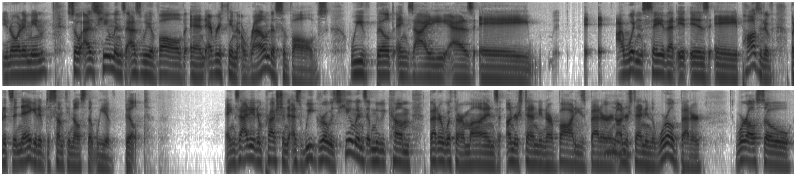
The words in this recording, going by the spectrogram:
You know what I mean? So, as humans, as we evolve and everything around us evolves, we've built anxiety as a. I wouldn't say that it is a positive, but it's a negative to something else that we have built. Anxiety and depression, as we grow as humans and we become better with our minds, understanding our bodies better and mm-hmm. understanding the world better, we're also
